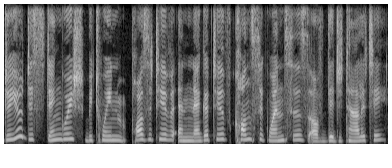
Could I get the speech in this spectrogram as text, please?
do you distinguish between positive and negative consequences of digitality?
